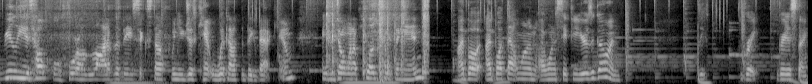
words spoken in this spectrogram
really is helpful for a lot of the basic stuff when you just can't whip out the big vacuum and you don't want to plug something in. I bought I bought that one I want to say a few years ago and great, greatest thing.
